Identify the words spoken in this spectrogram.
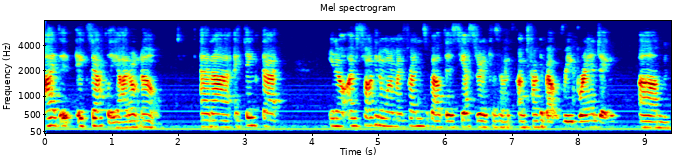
I it- exactly I don't know. And uh, I think that, you know, I was talking to one of my friends about this yesterday because I'm, I'm talking about rebranding. Um,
